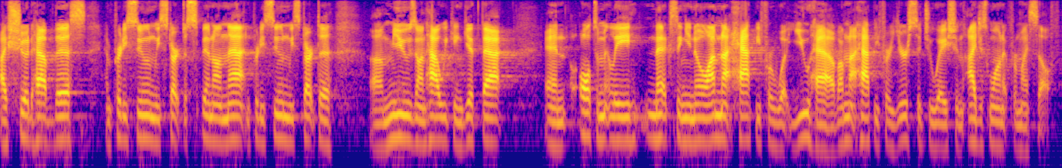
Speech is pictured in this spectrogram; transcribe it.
I should have this. And pretty soon we start to spin on that, and pretty soon we start to uh, muse on how we can get that. And ultimately, next thing you know, I'm not happy for what you have. I'm not happy for your situation. I just want it for myself.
